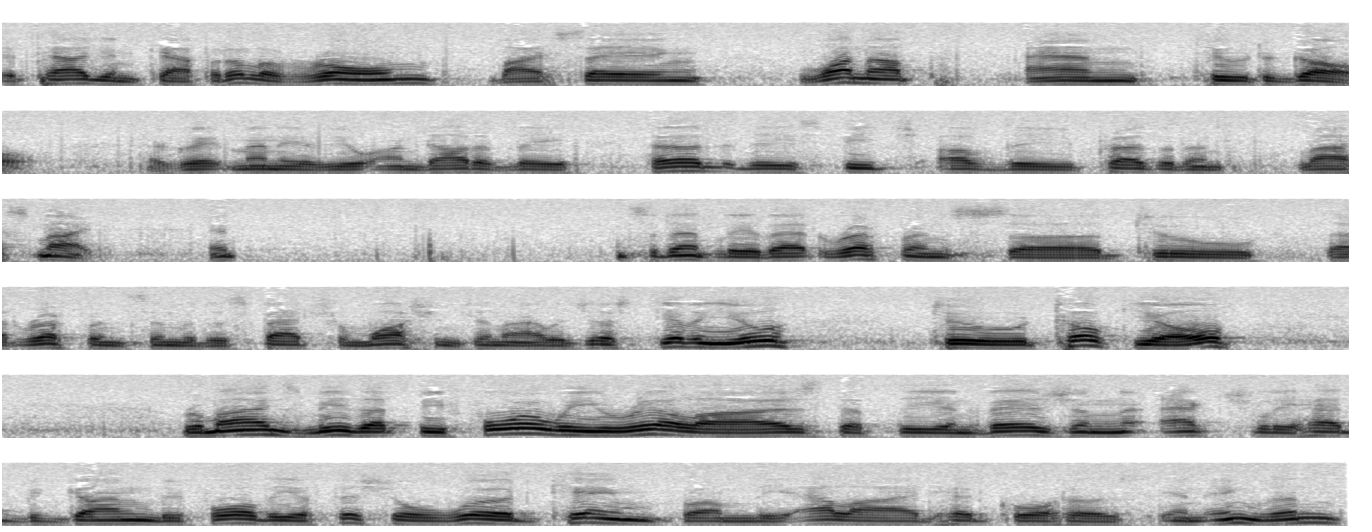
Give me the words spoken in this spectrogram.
Italian capital of Rome by saying, one up and two to go. A great many of you undoubtedly heard the speech of the president last night. Incidentally, that reference uh, to that reference in the dispatch from Washington I was just giving you to Tokyo reminds me that before we realized that the invasion actually had begun, before the official word came from the Allied headquarters in England,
